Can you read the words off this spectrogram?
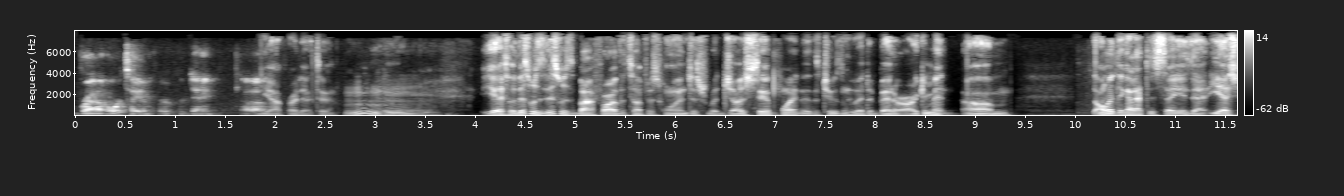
Brown or Tatum for, for Dame. Uh, Yeah, I've heard that too. Mm. Yeah, so this was this was by far the toughest one, just from a judge standpoint, of the choosing who had the better argument. Um, the only thing I have to say is that yes,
